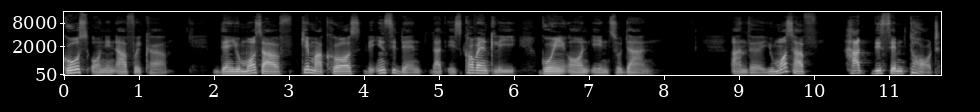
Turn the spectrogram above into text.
goes on in Africa, then you must have came across the incident that is currently going on in Sudan. And uh, you must have had this same thought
